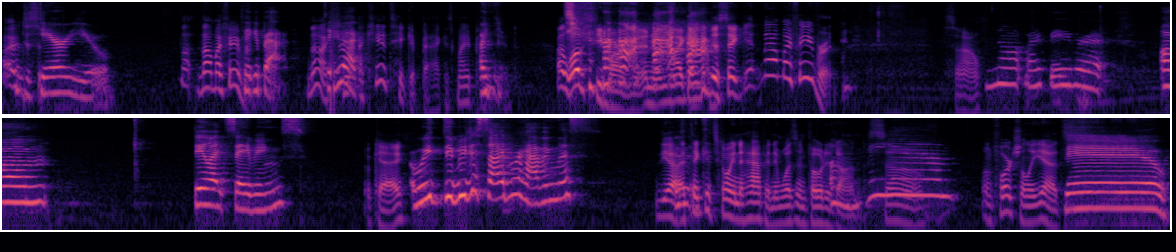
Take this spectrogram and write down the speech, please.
I How just dare you? not, not my favorite. Take it back. No, I Take can't. I can't take it back. It's my opinion. I love Steve Martin, and I'm like I can just say, yeah, not my favorite. So Not my favorite. Um, daylight savings. okay, Are we did we decide we're having this? yeah, I Is it- think it's going to happen. It wasn't voted Oh, on, so unfortunately, yeah, it's Boo.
